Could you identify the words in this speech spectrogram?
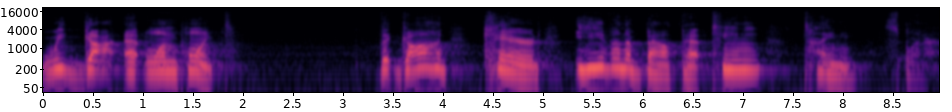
We got at one point that God cared even about that teeny tiny splinter.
